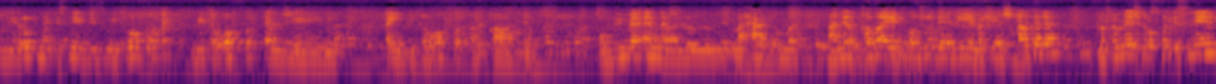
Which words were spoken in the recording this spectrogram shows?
لركن الاسناد لازم يتوفر بيتوفر الجاني أي بيتوفر القاتل. وبما أن المحاكم معناها القضايا الموجوده هذه ما فيهاش قتلة ما فماش ركن اسناد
